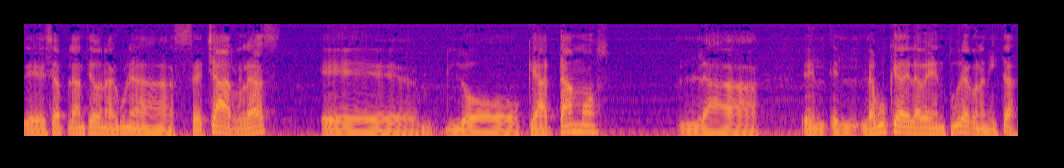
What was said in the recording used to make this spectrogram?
eh, se ha planteado en algunas eh, charlas, eh, lo que atamos la, el- el- la búsqueda de la aventura con la amistad.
